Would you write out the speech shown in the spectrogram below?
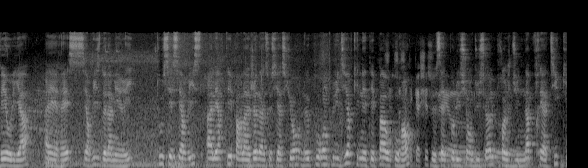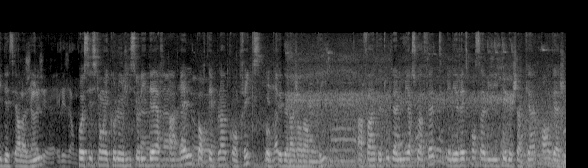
Veolia, ARS, services de la mairie, tous ces services, alertés par la jeune association, ne pourront plus dire qu'ils n'étaient pas au courant de cette pollution du sol proche d'une nappe phréatique qui dessert la ville. Possession écologie solidaire a, elle, porté plainte contre X auprès de la gendarmerie, afin que toute la lumière soit faite et les responsabilités de chacun engagées.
